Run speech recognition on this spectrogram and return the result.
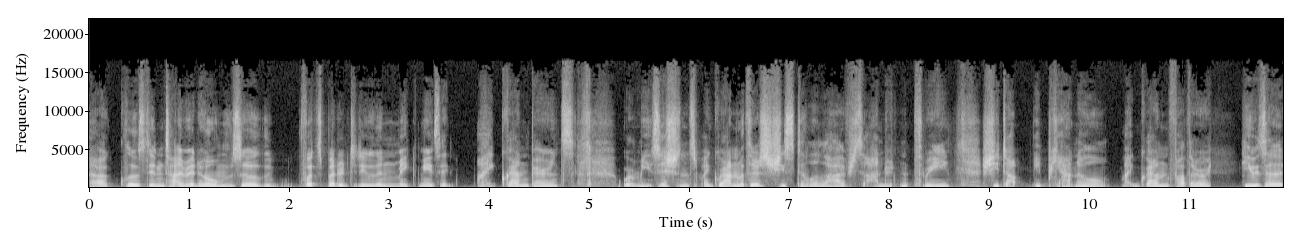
uh, closed in time at home. So, the, what's better to do than make music? My grandparents were musicians. My grandmother, she's still alive. She's 103. She taught me piano. My grandfather, he was a,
